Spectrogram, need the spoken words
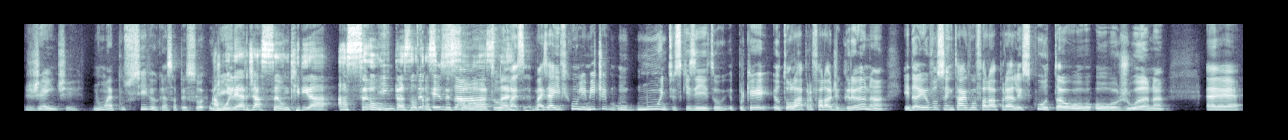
gente, não é possível que essa pessoa. A dinheiro... mulher de ação queria ação então, das outras exato, pessoas. Né? Mas, mas aí fica um limite muito esquisito, porque eu tô lá para falar de grana e daí eu vou sentar e vou falar para ela: escuta, ô, ô Joana. É,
